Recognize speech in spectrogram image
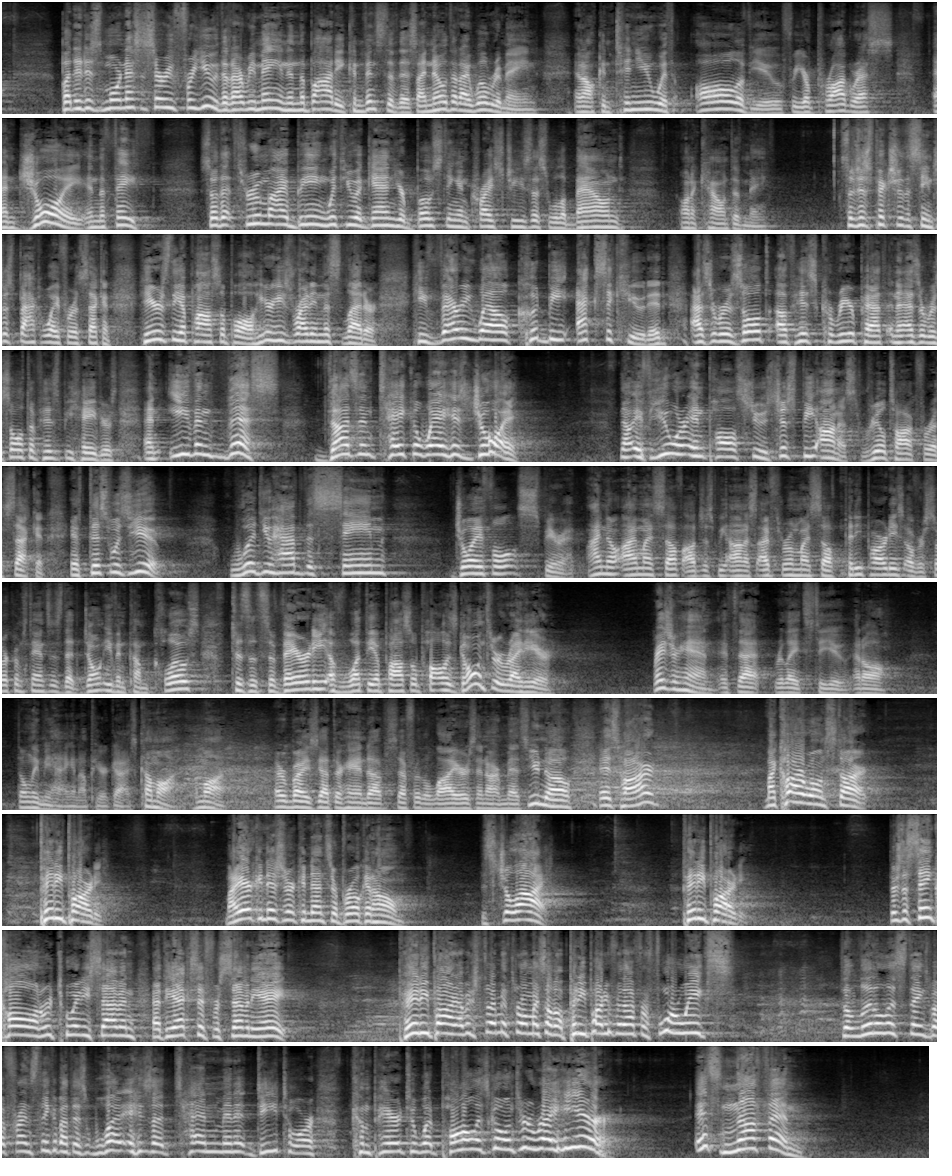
But it is more necessary for you that I remain in the body. Convinced of this, I know that I will remain, and I'll continue with all of you for your progress and joy in the faith, so that through my being with you again, your boasting in Christ Jesus will abound on account of me. So just picture the scene. Just back away for a second. Here's the Apostle Paul. Here he's writing this letter. He very well could be executed as a result of his career path and as a result of his behaviors. And even this doesn't take away his joy. Now, if you were in Paul's shoes, just be honest, real talk for a second. If this was you, would you have the same joyful spirit? I know I myself, I'll just be honest, I've thrown myself pity parties over circumstances that don't even come close to the severity of what the Apostle Paul is going through right here. Raise your hand if that relates to you at all. Don't leave me hanging up here, guys. Come on, come on. Everybody's got their hand up, except for the liars in our midst. You know it's hard. My car won't start. Pity party. My air conditioner condenser broke at home. It's July. Pity party. There's a sinkhole on Route 287 at the exit for 78. Pity party. I've been, throwing myself a pity party for that for four weeks. The littlest things, but friends, think about this. What is a 10 minute detour compared to what Paul is going through right here? It's nothing.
